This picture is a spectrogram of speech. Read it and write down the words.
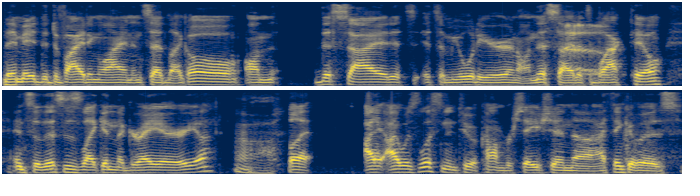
they made the dividing line and said like, oh, on this side it's it's a mule deer and on this side it's a Oh. blacktail. And so this is like in the gray area. Ah, But I, I was listening to a conversation. Uh, I think it was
